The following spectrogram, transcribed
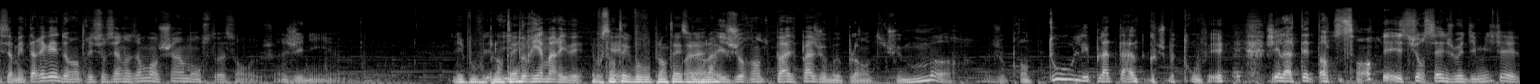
ça m'est arrivé de rentrer sur scène en disant Bon, je suis un monstre, de toute façon, je suis un génie. Et vous vous Il plantez. ne peut rien m'arriver. Et vous sentez que vous vous plantez à ce Voilà. moment-là Et je rentre pas, pas, je me plante. Je suis mort. Je prends tous les platanes que je peux trouver. J'ai la tête en sang et sur scène, je me dis Michel,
